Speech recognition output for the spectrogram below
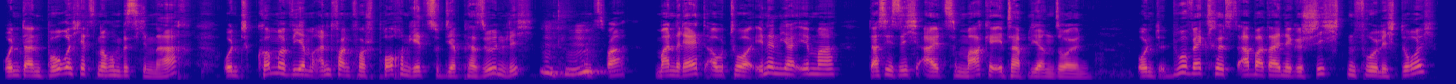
Und dann bohre ich jetzt noch ein bisschen nach und komme, wie am Anfang versprochen, jetzt zu dir persönlich. Mhm. Und zwar, man rät AutorInnen ja immer, dass sie sich als Marke etablieren sollen. Und du wechselst aber deine Geschichten fröhlich durch,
